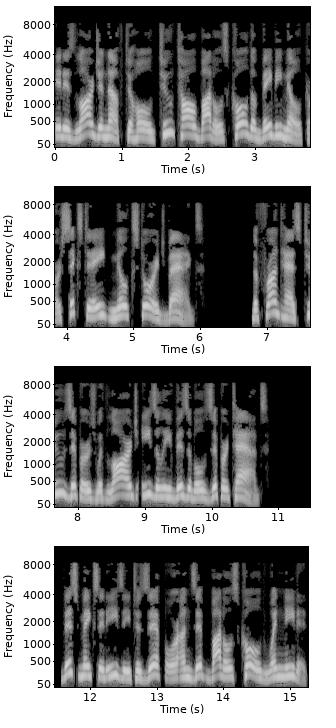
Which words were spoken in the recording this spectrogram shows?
It is large enough to hold two tall bottles cold of baby milk or 6 to 8 milk storage bags. The front has two zippers with large, easily visible zipper tabs. This makes it easy to zip or unzip bottles cold when needed.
